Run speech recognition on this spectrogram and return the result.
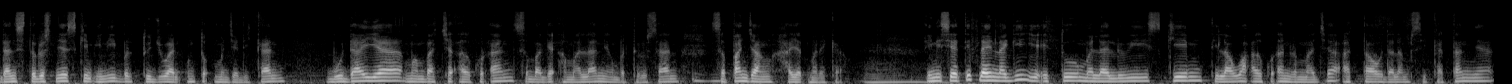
Dan seterusnya skim ini bertujuan untuk menjadikan budaya membaca al-Quran sebagai amalan yang berterusan mm-hmm. sepanjang hayat mereka. Mm-hmm. Inisiatif lain lagi iaitu melalui skim tilawah al-Quran remaja atau dalam singkatannya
